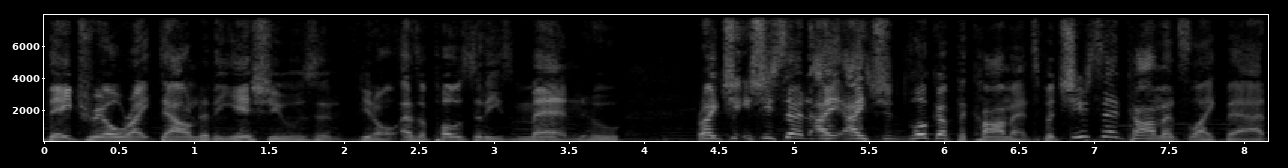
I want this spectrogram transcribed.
they drill right down to the issues, and you know, as opposed to these men who, right? She, she said I, I should look up the comments, but she said comments like that,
